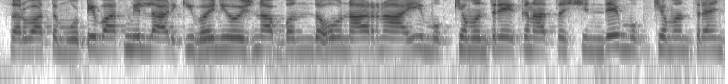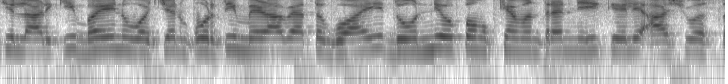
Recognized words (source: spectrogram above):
सर्वात मोठी बातमी लाडकी बहीण योजना बंद होणार नाही. मुख्यमंत्री एकनाथ शिंदे मुख्यमंत्र्यांची लाडकी बहीण वचनपूर्ती मेळाव्यात ग्वाही दोन्ही उपमुख्यमंत्र्यांनीही केली आश्वस्त.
